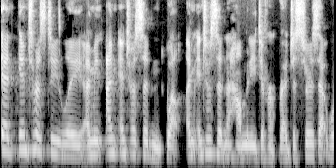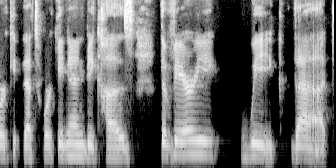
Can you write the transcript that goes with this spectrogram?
and interestingly, I mean, I'm interested in well, I'm interested in how many different registers that work that's working in because the very week that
